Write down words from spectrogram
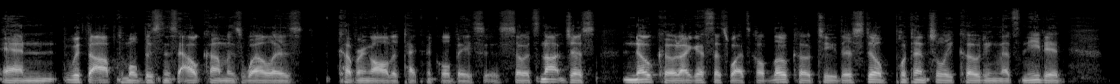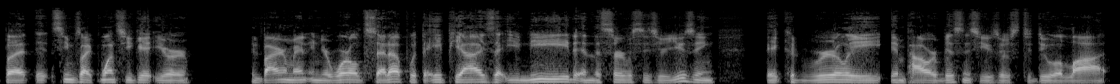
and with the optimal business outcome as well as covering all the technical bases. So it's not just no code. I guess that's why it's called low code too. There's still potentially coding that's needed, but it seems like once you get your environment and your world set up with the APIs that you need and the services you're using, it could really empower business users to do a lot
